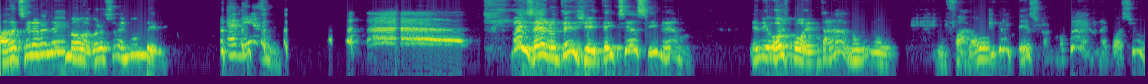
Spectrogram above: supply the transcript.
Ah, antes ele era meu irmão, agora eu sou irmão dele. É mesmo? Mas é, não tem jeito, tem que ser assim mesmo. Ele, hoje, pô, ele está no, no, um farol gigantesco. Agora é um negócio.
